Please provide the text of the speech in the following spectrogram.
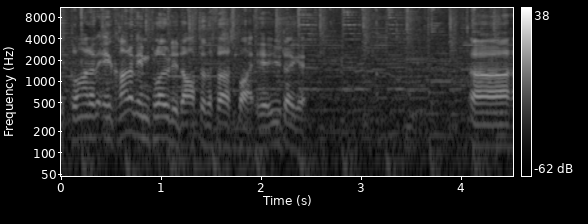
It kind of, it kind of imploded after the first bite. Here, you take it. Uh,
